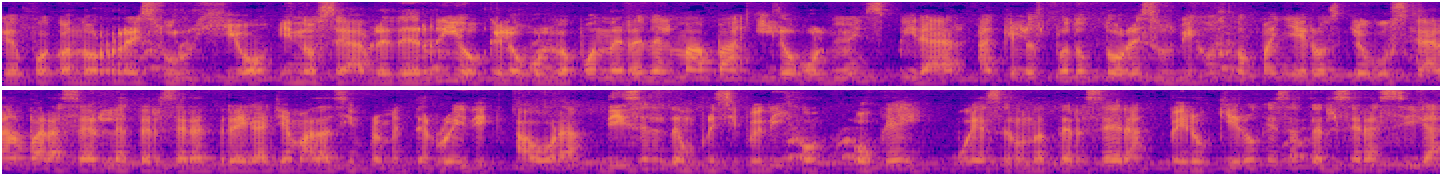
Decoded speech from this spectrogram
que fue cuando resurgió, y no se hable de Río, que lo volvió a poner en el mapa y lo volvió a inspirar a que los productores, sus viejos compañeros, lo buscaran para hacer la tercera entrega llamada simplemente Riddick. Ahora, Diesel desde un principio dijo, ok, voy a hacer una tercera, pero quiero que esa tercera siga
